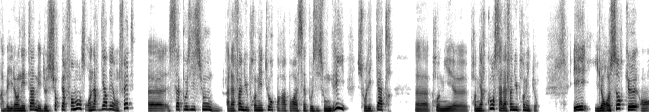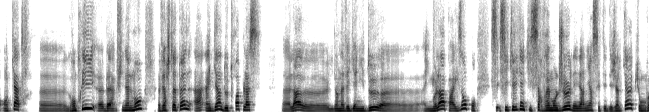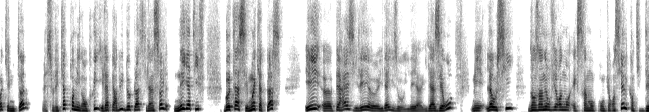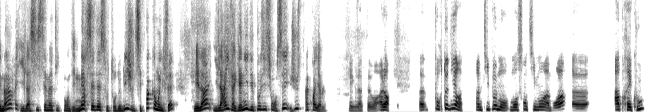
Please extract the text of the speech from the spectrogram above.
Ah ben, il est en état, mais de surperformance. On a regardé en fait euh, sa position à la fin du premier tour par rapport à sa position de grille sur les quatre premières courses à la fin du premier tour. Et il en ressort qu'en en, quatre Grands Prix, ben, finalement, Verstappen a un gain de trois places. Euh, là, euh, il en avait gagné deux euh, à Imola, par exemple. c'est quelqu'un qui sert vraiment le jeu. L'année dernière, c'était déjà le cas. Et puis, on voit qu'Hamilton, ben, sur les quatre premiers Grands Prix, il a perdu deux places. Il a un solde négatif. Bottas, c'est moins quatre places. Et Perez, il est, il ISO. Il est, il est à zéro. Mais là aussi, dans un environnement extrêmement concurrentiel, quand il démarre, il a systématiquement des Mercedes autour de lui. Je ne sais pas comment il fait. Mais là, il arrive à gagner des positions. C'est juste incroyable. Exactement. Alors, pour te dire un petit peu mon, sentiment à moi euh, après coup,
